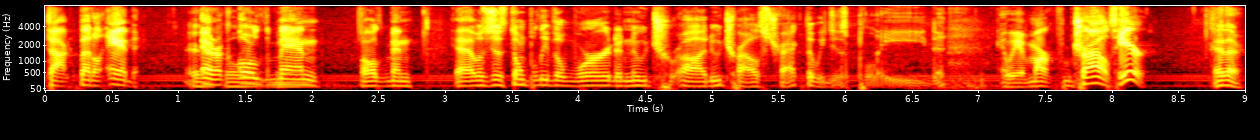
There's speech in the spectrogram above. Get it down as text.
Doc Metal and Eric Eric, Oldman. Oldman. Oldman. Yeah, it was just Don't Believe the Word, a new tr- uh, new Trials track that we just played. And we have Mark from Trials here. Hey there.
